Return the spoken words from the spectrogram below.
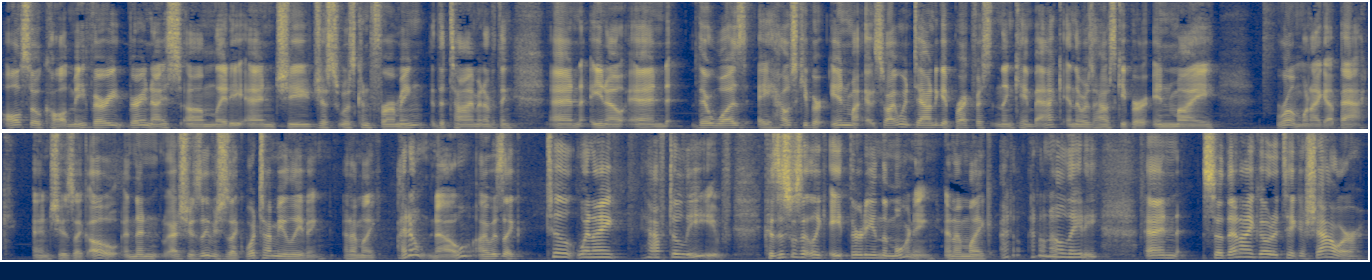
also called me. Very very nice um, lady, and she just was confirming the time and everything. And you know, and there was a housekeeper in my. So I went down to get breakfast and then came back, and there was a housekeeper in my room when I got back. And she was like, "Oh," and then as she was leaving, she's like, "What time are you leaving?" And I'm like, "I don't know." I was like, "Till when I have to leave," because this was at like 8:30 in the morning, and I'm like, "I don't, I don't know, lady." And so then I go to take a shower,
